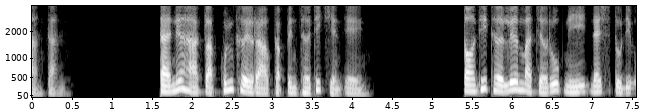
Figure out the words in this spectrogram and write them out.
ต่างกัน แต่เนื้อหากลับคุ้นเคยราวกับเป็นเธอที่เขียนเอง ตอนที่เธอเลื่อนมาเจอรูปนี้ในสตูดิโอ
